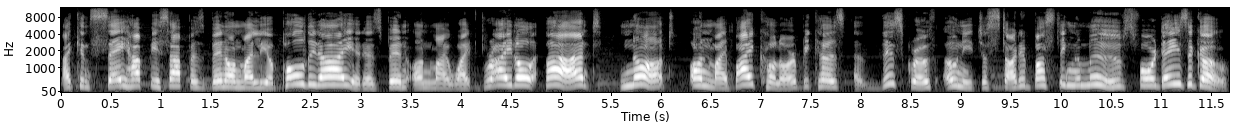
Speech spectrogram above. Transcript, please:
I can say happy sap has been on my Leopoldii, it has been on my white bridle, but not on my bicolor because uh, this growth only just started busting the moves four days ago.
